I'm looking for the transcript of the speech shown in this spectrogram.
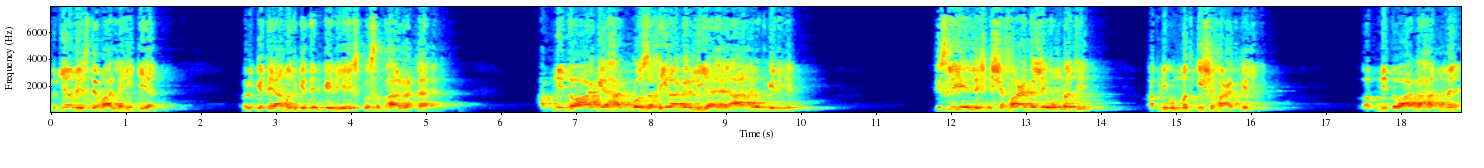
دنیا میں استعمال نہیں کیا۔ بلکہ قیامت کے دن کے لیے اس کو سنبھال رکھا ہے۔ اپنی دعا کے حق کو ذخیرہ کر لیا ہے آخرت کے لیے۔ اس لیے شفاعت امت ہی اپنی امت کی شفاعت کے لیے۔ تو اپنی دعا کا حق میں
